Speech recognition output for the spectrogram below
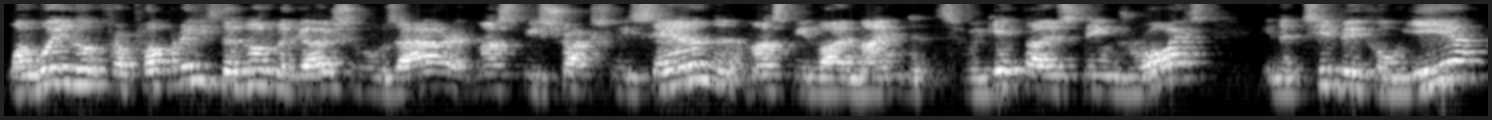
When we look for properties, the non-negotiables are it must be structurally sound and it must be low maintenance. If we get those things right in a typical year,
